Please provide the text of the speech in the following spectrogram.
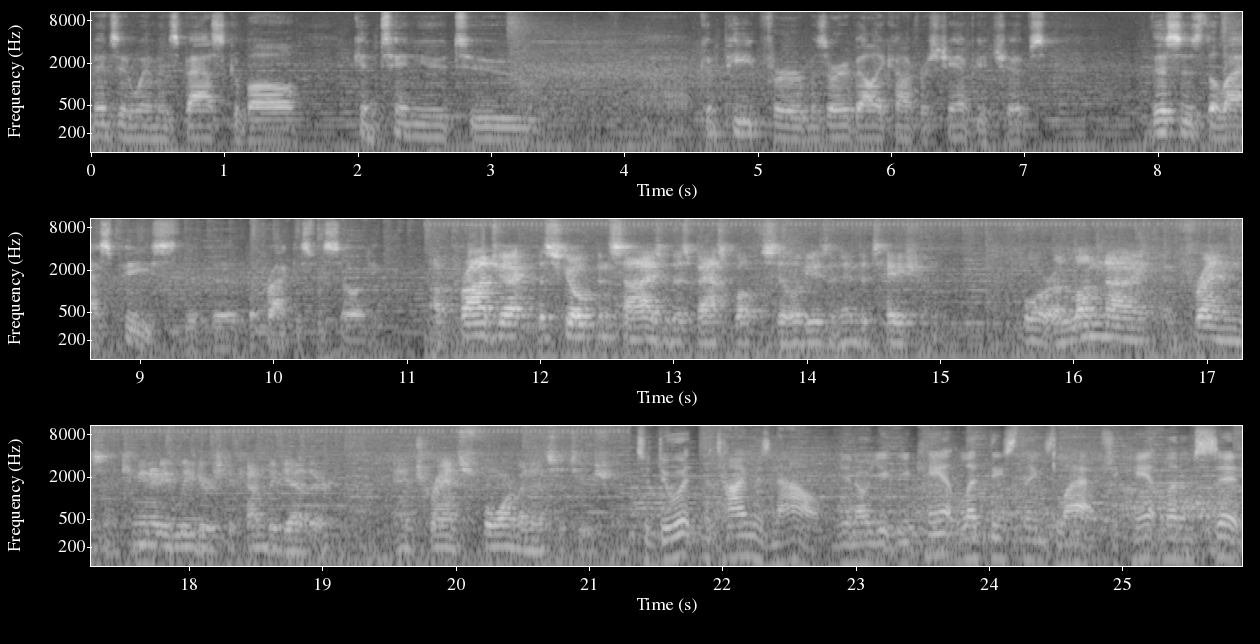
men's and women's basketball continue to uh, compete for Missouri Valley Conference championships. This is the last piece, the, the, the practice facility. A project, the scope and size of this basketball facility is an invitation for alumni and friends and community leaders to come together and transform an institution. To do it, the time is now. You know, you, you can't let these things lapse. You can't let them sit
